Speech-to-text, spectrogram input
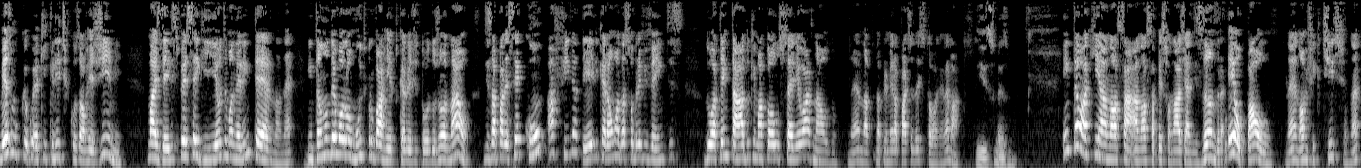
mesmo que, que críticos ao regime, mas eles perseguiam de maneira interna, né? Então não demorou muito para o Barreto, que era o editor do jornal, desaparecer com a filha dele, que era uma das sobreviventes do atentado que matou a Lucélia e o Arnaldo, né? Na, na primeira parte da história, né, Marcos? Isso mesmo. Então aqui a nossa, a nossa personagem, a Lisandra, e o Paulo, né? Nome fictício, né?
